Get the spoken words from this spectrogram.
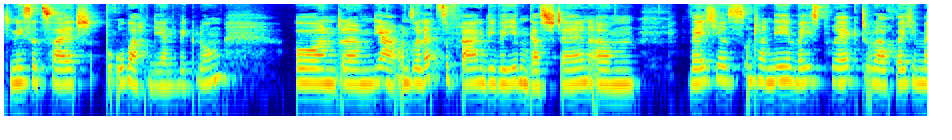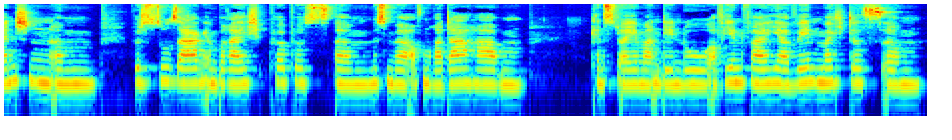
die nächste Zeit beobachten, die Entwicklung. Und ähm, ja, unsere letzte Frage, die wir jedem Gast stellen, ähm, welches Unternehmen, welches Projekt oder auch welche Menschen ähm, würdest du sagen im Bereich Purpose ähm, müssen wir auf dem Radar haben? Kennst du da jemanden, den du auf jeden Fall hier erwähnen möchtest, ähm,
